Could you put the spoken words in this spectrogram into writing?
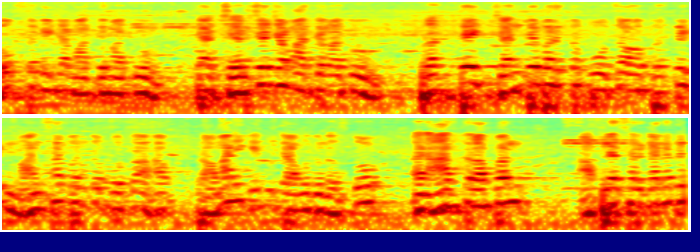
लोकसभेच्या माध्यमातून त्या चर्चेच्या माध्यमातून प्रत्येक जनतेपर्यंत पोहोचावं प्रत्येक माणसापर्यंत पोहोचावा हा प्रामाणिक हेतू त्यामधून असतो. आणि आज तर आपण आपल्या सरकारनं तर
